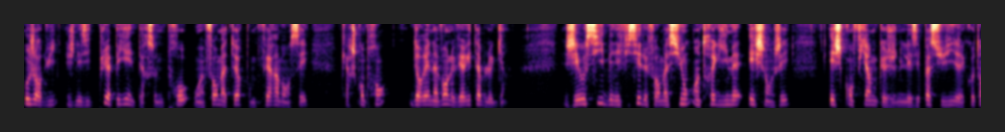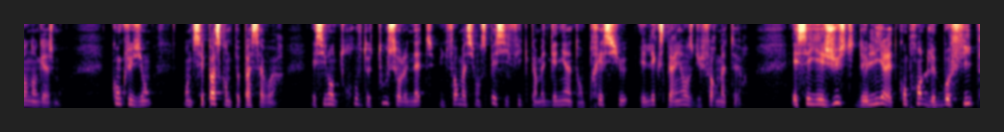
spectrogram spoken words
Aujourd'hui, je n'hésite plus à payer une personne pro ou un formateur pour me faire avancer, car je comprends dorénavant le véritable gain. J'ai aussi bénéficié de formations entre guillemets échangées, et je confirme que je ne les ai pas suivies avec autant d'engagement. Conclusion, on ne sait pas ce qu'on ne peut pas savoir. Et si l'on trouve de tout sur le net, une formation spécifique permet de gagner un temps précieux et l'expérience du formateur. Essayez juste de lire et de comprendre le beau FIP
